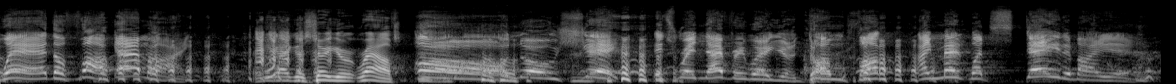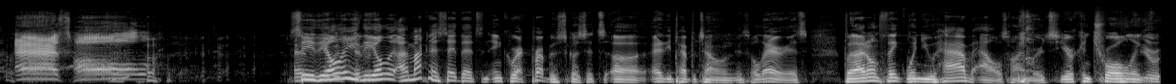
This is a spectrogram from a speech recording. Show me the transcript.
Where the fuck am I? And the guy goes, Sir, you're at Ralph's. Oh, no shit. It's written everywhere, you dumb fuck. I meant what state am I in? Asshole. See, the only, the only, I'm not going to say that's an incorrect premise because it's uh, Eddie Pepitone is hilarious, but I don't think when you have Alzheimer's, you're controlling. You're-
